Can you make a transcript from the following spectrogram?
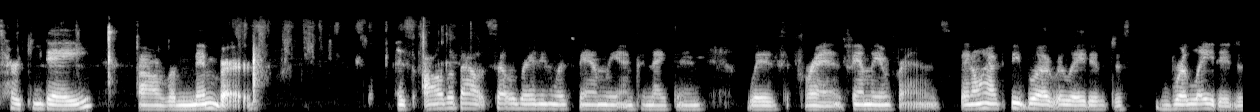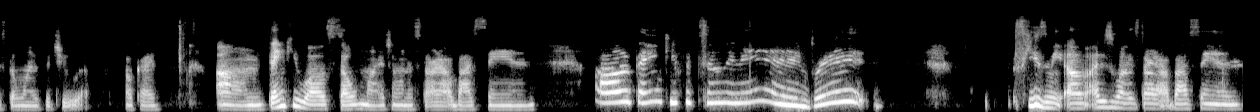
Turkey Day. Uh, remember, it's all about celebrating with family and connecting with friends, family and friends. They don't have to be blood related, just related, just the ones that you love. Okay. Um, thank you all so much. I want to start out by saying, oh, thank you for tuning in, Britt. Excuse me. Um, I just want to start out by saying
